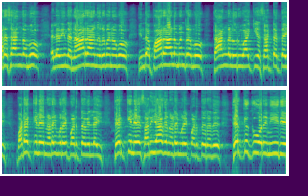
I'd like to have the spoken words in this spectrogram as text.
அரசாங்கமோ அல்லது இந்த நாரா நிறுவனமோ இந்த பாராளுமன்றமோ தாங்கள் உருவாக்கிய சட்டத்தை வடக்கிலே நடைமுறைப்படுத்தவில்லை தெற்கிலே சரியாக நடைமுறைப்படுத்துகிறது. தெற்குக்கு ஒரு நீதி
